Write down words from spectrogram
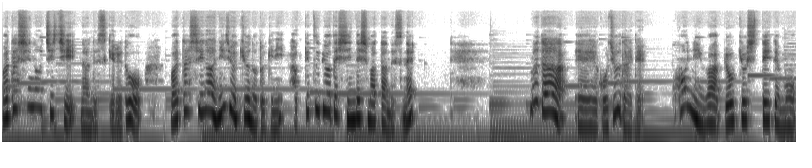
私の父なんですけれど私が29の時に白血病で死んでしまったんですね。まだ、えー、50代で本人は病気を知っていても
